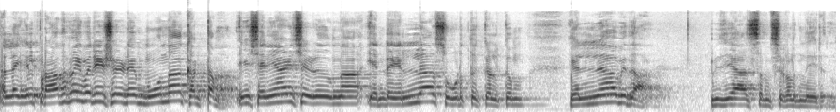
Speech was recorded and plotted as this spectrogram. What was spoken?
അല്ലെങ്കിൽ പ്രാഥമിക പരീക്ഷയുടെ മൂന്നാം ഘട്ടം ഈ ശനിയാഴ്ച എഴുതുന്ന എന്റെ എല്ലാ സുഹൃത്തുക്കൾക്കും എല്ലാവിധ വിജയാശംസകളും നേരുന്നു.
